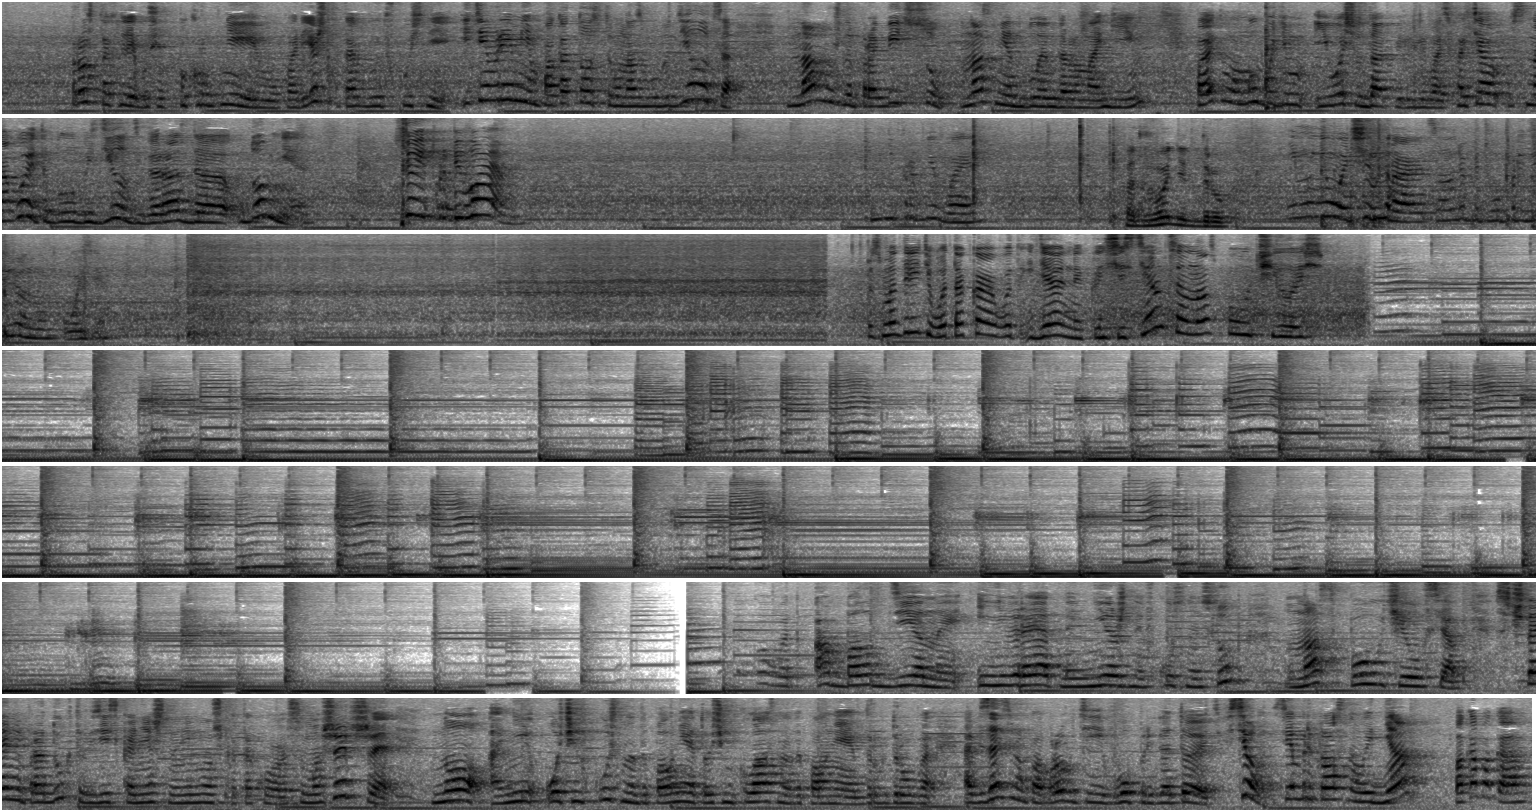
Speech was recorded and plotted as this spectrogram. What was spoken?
Просто хлебушек покрупнее его порежьте, так будет вкуснее. И тем временем, пока тосты у нас будут делаться, нам нужно пробить суп. У нас нет блендера ноги, поэтому мы будем его сюда переливать. Хотя с ногой это было бы сделать гораздо удобнее. Все, и пробиваем. Не пробиваем. Подводит друг. Ему не очень нравится, он любит в определенной позе. Посмотрите, вот такая вот идеальная консистенция у нас получилась. Обалденный и невероятно нежный вкусный суп у нас получился. Сочетание продуктов здесь, конечно, немножко такое сумасшедшее, но они очень вкусно дополняют, очень классно дополняют друг друга. Обязательно попробуйте его приготовить. Все, всем прекрасного дня, пока-пока!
